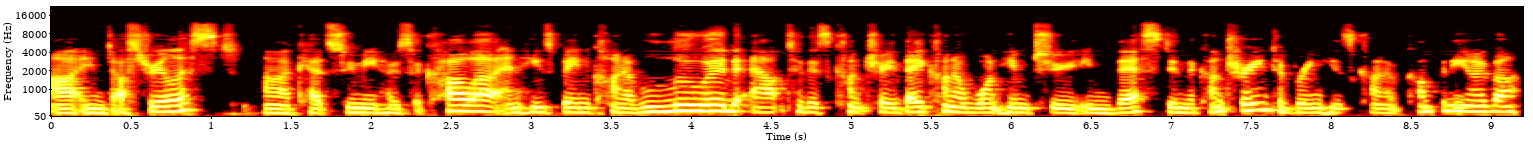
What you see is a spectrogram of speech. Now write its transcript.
uh, industrialist, uh, Katsumi Hosokawa, and he's been kind of lured out to this country. They kind of want him to invest in the country to bring his kind of company over.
